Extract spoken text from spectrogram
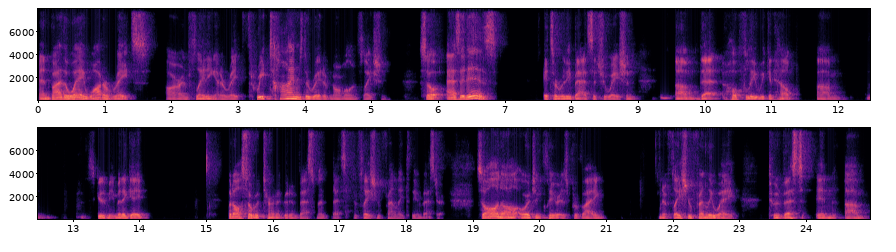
And by the way, water rates are inflating at a rate three times the rate of normal inflation. So, as it is, it's a really bad situation um, that hopefully we can help, um, excuse me, mitigate, but also return a good investment that's inflation friendly to the investor. So, all in all, OriginClear is providing an inflation friendly way to invest in um,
